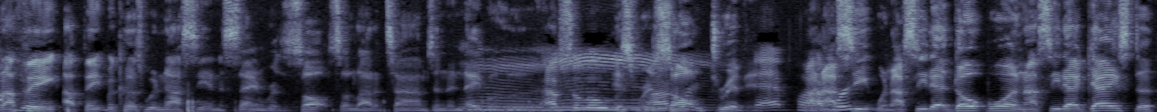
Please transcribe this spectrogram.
But I think I think because we're not seeing the same results a lot of times in the neighborhood. Mm, absolutely It's result driven. When part. I see when I see that dope boy and I see that gangster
